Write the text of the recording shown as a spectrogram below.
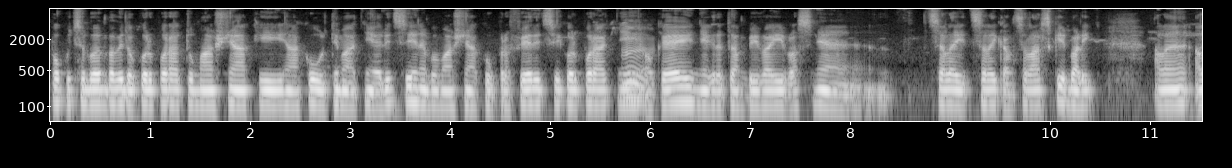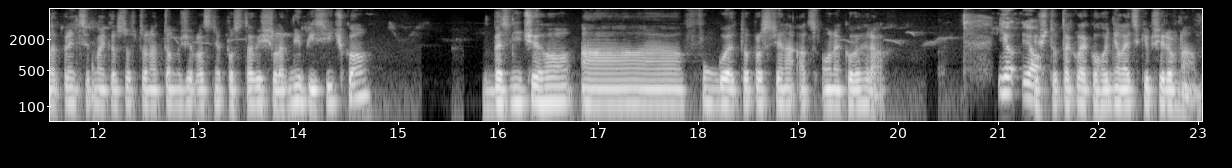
pokud se budeme bavit o korporátu, máš nějaký, nějakou ultimátní edici nebo máš nějakou profi edici korporátní, hmm. OK, někde tam bývají vlastně celý, celý kancelářský balík, ale, ale princip Microsoftu na tom, že vlastně postavíš levný PC, bez ničeho a funguje to prostě na ads on jako ve hrách. Jo, jo. Když to takhle jako hodně laicky přirovnám,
